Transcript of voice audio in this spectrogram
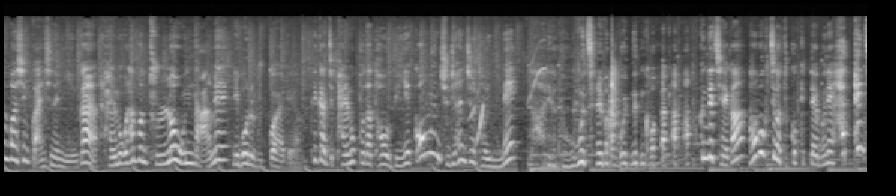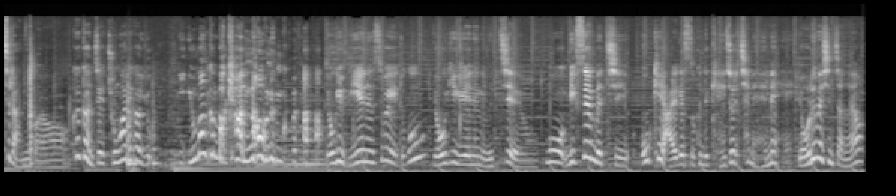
한 번 신고 안 신는 이유가 발목을 한 번 둘러온 다음에 리본을 묶어야 돼요. 그러니까 이제 발목보다 더 위에 검은 줄이 한 줄 더 있네? 다리가 너무 짧아 보이는 거야. 근데 제가 허벅지가 두껍기 때문에 핫팬츠를 안 입어요 그러니까 이제 종아리가 요, 이- 요만큼밖에 안 나오는 거야. 여기 위에는 스웨이드고 여기 위에는 웨지예요. 뭐 mix and match 오케이 알겠어. 근데 계절이 참 애매해. 여름에 신잖아요.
